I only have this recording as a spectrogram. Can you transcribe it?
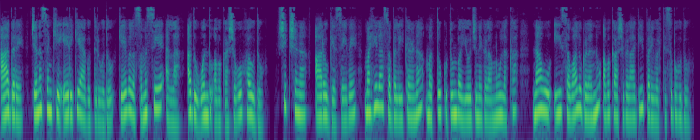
ಆದರೆ, ಜನಸಂಖ್ಯೆ ಏರಿಕೆಯಾಗುತ್ತಿರುವುದು ಕೇವಲ ಸಮಸ್ಯೆಯೇ ಅಲ್ಲ, ಅದು ಒಂದು ಅವಕಾಶವೂ ಹೌದು. ಶಿಕ್ಷಣ, ಆರೋಗ್ಯ ಸೇವೆ, ಮಹಿಳಾ ಸಬಲೀಕರಣ ಮತ್ತು ಕುಟುಂಬ ಯೋಜನೆಗಳ ಮೂಲಕ ನಾವು ಈ ಸವಾಲುಗಳನ್ನು ಅವಕಾಶಗಳಾಗಿ ಪರಿವರ್ತಿಸಬಹುದು.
